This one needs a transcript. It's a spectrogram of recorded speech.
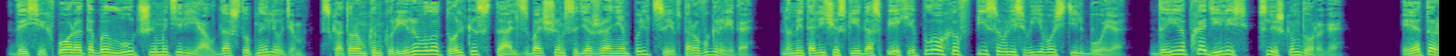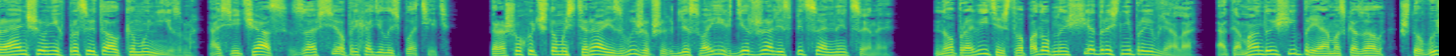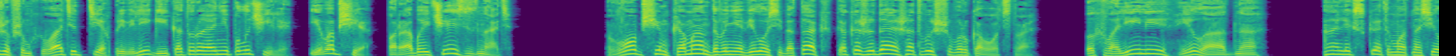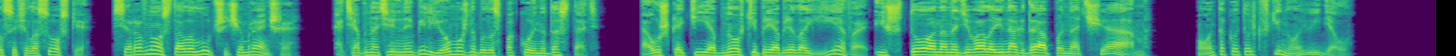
До сих пор это был лучший материал, доступный людям, с которым конкурировала только сталь с большим содержанием пыльцы второго грейда. Но металлические доспехи плохо вписывались в его стиль боя, да и обходились слишком дорого. Это раньше у них процветал коммунизм, а сейчас за все приходилось платить. Хорошо хоть что мастера из выживших для своих держали специальные цены. Но правительство подобную щедрость не проявляло, а командующий прямо сказал, что выжившим хватит тех привилегий, которые они получили. И вообще, пора бы и честь знать. В общем, командование вело себя так, как ожидаешь от высшего руководства. Похвалили, и ладно. Алекс к этому относился философски. Все равно стало лучше, чем раньше. Хотя бы нательное белье можно было спокойно достать. А уж какие обновки приобрела Ева, и что она надевала иногда по ночам. Он такой только в кино видел.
